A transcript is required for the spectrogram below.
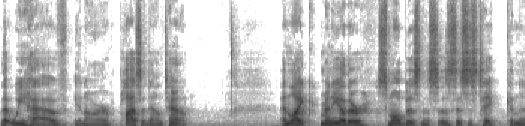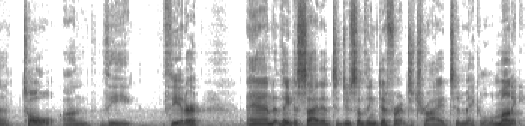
that we have in our plaza downtown. And like many other small businesses, this has taken a toll on the theater, and they decided to do something different to try to make a little money.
